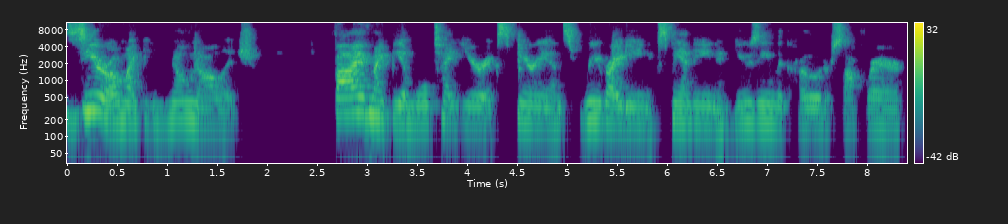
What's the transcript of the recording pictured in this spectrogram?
Zero might be no knowledge. Five might be a multi-year experience rewriting, expanding, and using the code or software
